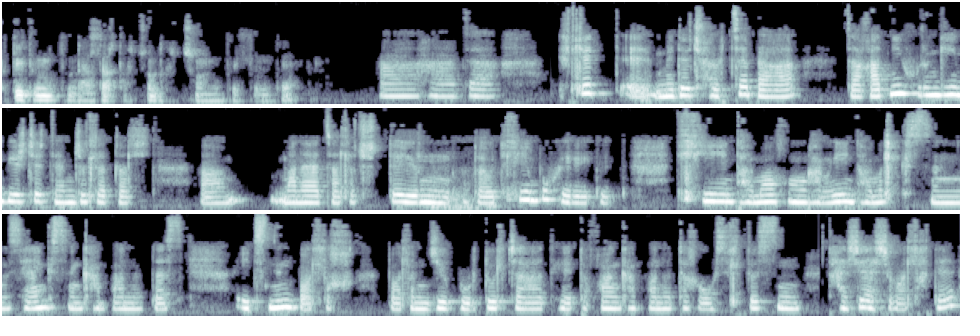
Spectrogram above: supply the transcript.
бүтээгдэхүүнүүдийн талаар товчхон товчхон мэдээлэл үү те. Ааха за эхлээд э, мэдээж хувьцаа байгаа. За гадны хөрөнгийн биржээр дамжуулаад бол манай залуучдтай ер нь одоо дэлхийн бүх иргэдэд дэлхийн томоохон хамгийн том л гэсэн сайн гэсэн компаниудаас эзэн нь болох боломжийг бүрдүүлж байгаа. Тэгээд тухайн компаниудынхаа өсөлтөөс нь хашиг ашиг болох тий.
